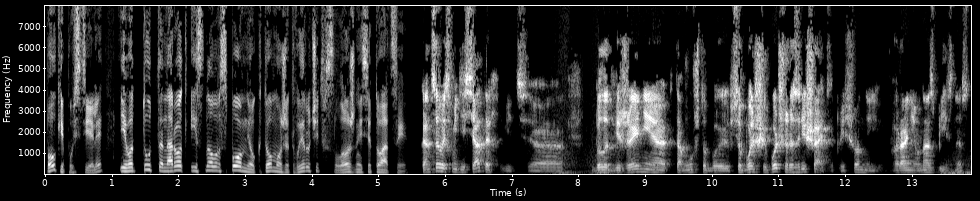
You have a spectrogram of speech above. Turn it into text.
полки пустели, и вот тут-то народ и снова вспомнил, кто может выручить в сложной ситуации. В конце 80-х ведь э, было движение к тому, чтобы все больше и больше разрешать запрещенный ранее у нас бизнес.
